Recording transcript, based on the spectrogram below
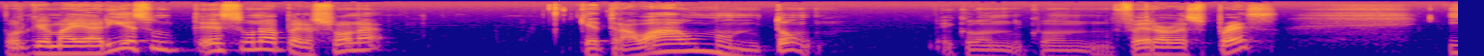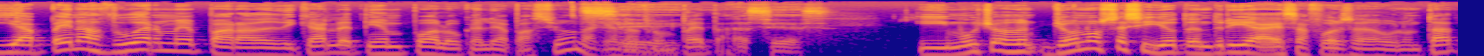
Porque Mayarí es, es una persona que trabaja un montón eh, con, Federal Express y apenas duerme para dedicarle tiempo a lo que le apasiona, que es la trompeta. Así es. Y muchos, yo no sé si yo tendría esa fuerza de voluntad,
